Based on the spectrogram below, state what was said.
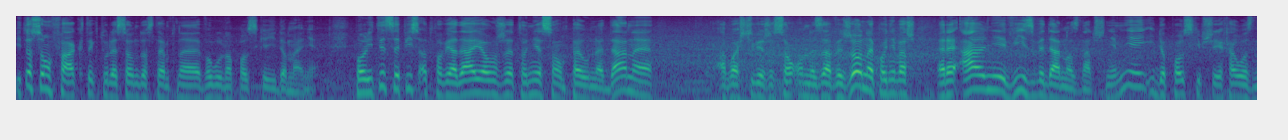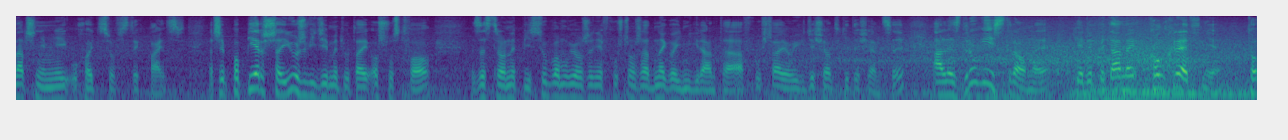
I to są fakty, które są dostępne w ogólnopolskiej domenie. Politycy PiS odpowiadają, że to nie są pełne dane, a właściwie, że są one zawyżone, ponieważ realnie wiz wydano znacznie mniej i do Polski przyjechało znacznie mniej uchodźców z tych państw. Znaczy, po pierwsze, już widzimy tutaj oszustwo ze strony PiSu, bo mówią, że nie wpuszczą żadnego imigranta, a wpuszczają ich dziesiątki tysięcy, ale z drugiej strony, kiedy pytamy konkretnie, to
